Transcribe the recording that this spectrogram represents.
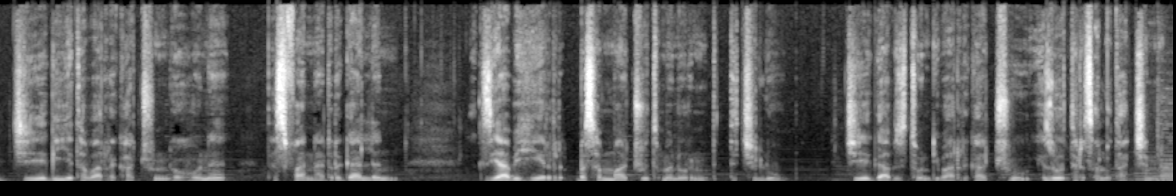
እጅግ እየተባረካችሁ እንደሆነ ተስፋ እናደርጋለን። እግዚአብሔር በሰማችሁት መኖር እንድትችሉ እጅግ አብዝቶ እንዲባርካችሁ የዘወትር ጸሎታችን ነው።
